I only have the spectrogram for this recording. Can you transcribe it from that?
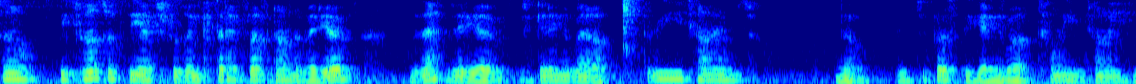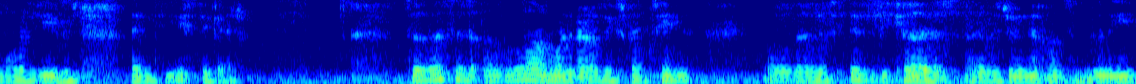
So, because of the extra link that I've left on the video, that video is getting about 3 times, no, it's supposed to be getting about 20 times more views than it used to get. So this is a lot more than I was expecting, although this is because I was doing it on some really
